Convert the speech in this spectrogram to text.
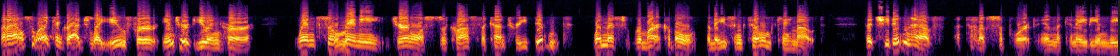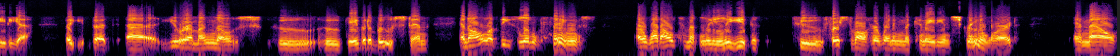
but I also want to congratulate you for interviewing her when so many journalists across the country didn't. When this remarkable, amazing film came out, that she didn't have a ton of support in the Canadian media but but uh, you were among those who who gave it a boost, and and all of these little things are what ultimately lead to first of all her winning the Canadian Screen Award, and now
